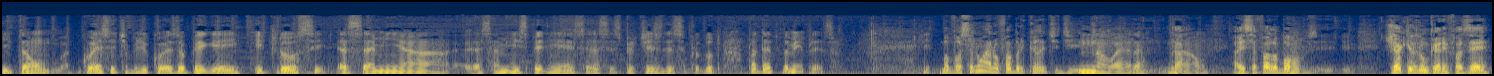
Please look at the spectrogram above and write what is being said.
Então, com esse tipo de coisa, eu peguei e trouxe essa minha, essa minha experiência, essa expertise desse produto para dentro da minha empresa. Mas você não era um fabricante de. Não era, tá. não. Aí você fala, bom, já que eles não querem fazer,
